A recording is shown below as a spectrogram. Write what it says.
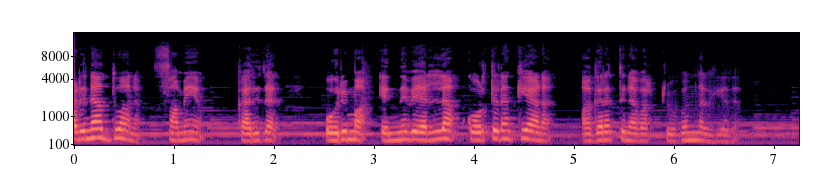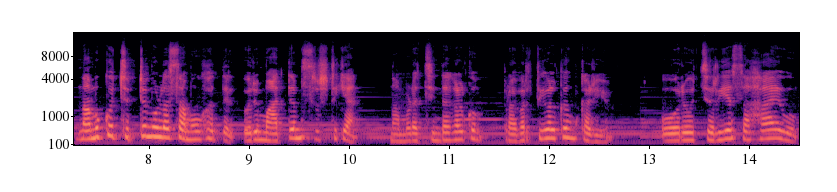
കഠിനാധ്വാനം സമയം കരുതൽ ഒരുമ എന്നിവയെല്ലാം കോർത്തിണക്കിയാണ് അഗരത്തിനവർ രൂപം നൽകിയത്. നമുക്ക് ചുറ്റുമുള്ള സമൂഹത്തിൽ ഒരു മാറ്റം സൃഷ്ടിക്കാൻ നമ്മുടെ ചിന്തകൾക്കും പ്രവൃത്തികൾക്കും കഴിയും. ഓരോ ചെറിയ സഹായവും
